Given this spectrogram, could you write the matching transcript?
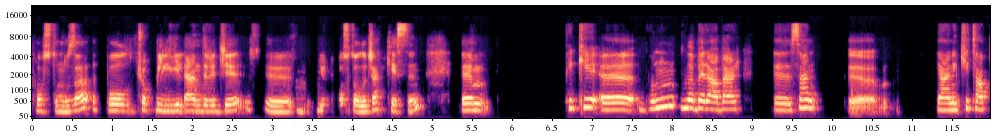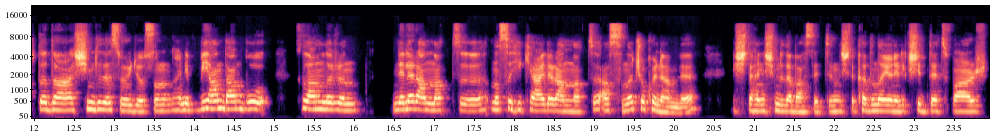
postumuza bol çok bilgilendirici e, bir post olacak kesin. E, Peki e, bununla beraber e, sen e, yani kitapta da şimdi de söylüyorsun hani bir yandan bu klanların neler anlattığı, nasıl hikayeler anlattığı aslında çok önemli. İşte hani şimdi de bahsettin işte kadına yönelik şiddet var,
